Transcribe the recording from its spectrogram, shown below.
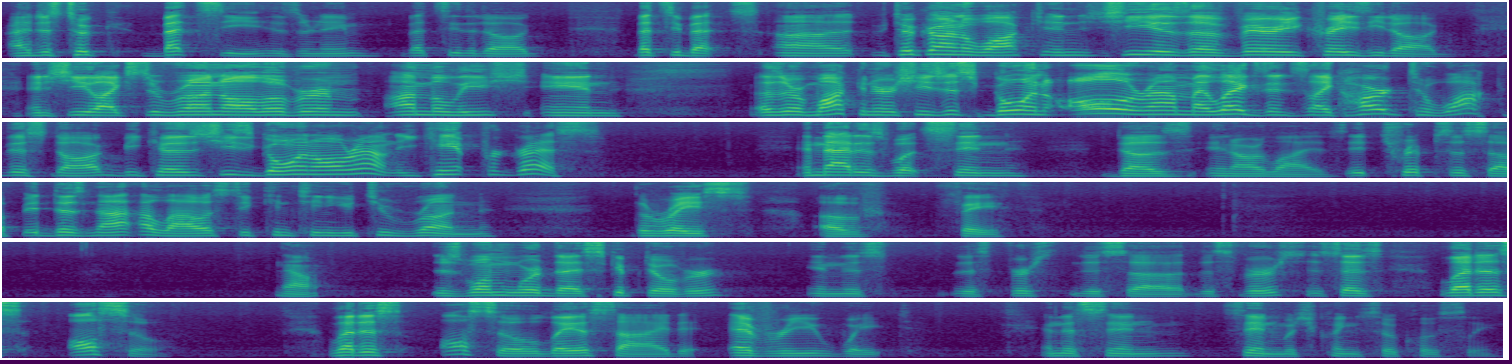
i just took betsy is her name betsy the dog betsy betts uh, we took her on a walk and she is a very crazy dog and she likes to run all over on the leash. And as i'm walking her she's just going all around my legs. And it's like hard to walk this dog because she's going all around. You can't progress. And that is what sin does in our lives. It trips us up, it does not allow us to continue to run the race of faith. Now, there's one word that I skipped over in this, this, verse, this, uh, this verse. It says, Let us also, let us also lay aside every weight and the sin, sin which clings so closely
